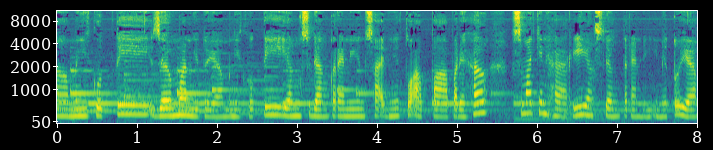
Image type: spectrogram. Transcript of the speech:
uh, mengikuti zaman gitu ya, mengikuti yang sedang trending saat ini tuh apa. Padahal semakin hari yang sedang trending ini tuh ya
